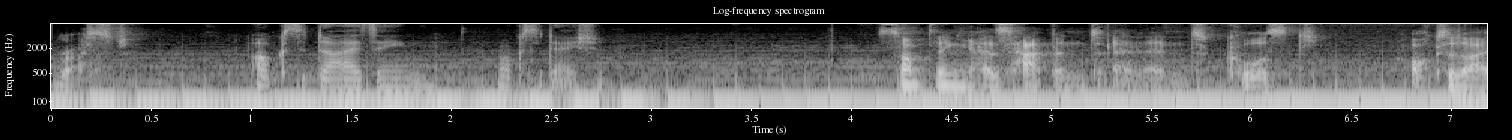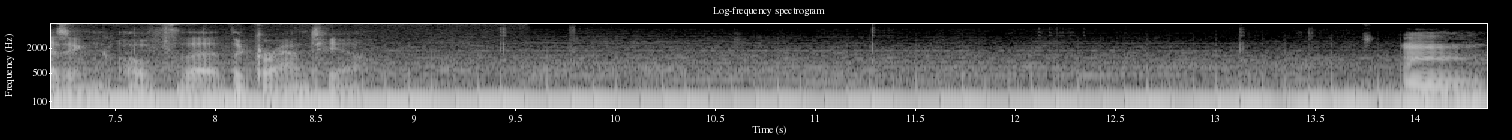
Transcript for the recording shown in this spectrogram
Rust. Oxidizing. Oxidation. Something has happened and, and caused oxidizing of the, the ground here. Mm.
